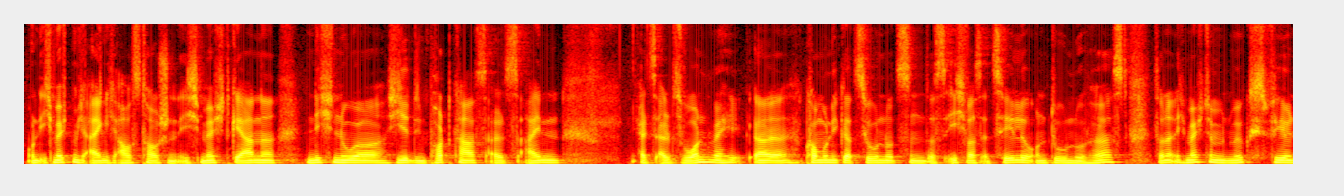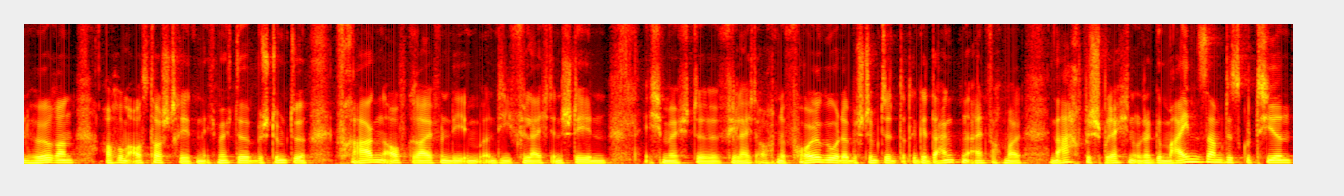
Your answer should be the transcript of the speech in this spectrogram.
Und ich möchte mich eigentlich austauschen. Ich möchte gerne nicht nur hier den Podcast als einen als, als One-Way-Kommunikation nutzen, dass ich was erzähle und du nur hörst, sondern ich möchte mit möglichst vielen Hörern auch im Austausch treten. Ich möchte bestimmte Fragen aufgreifen, die, die vielleicht entstehen. Ich möchte vielleicht auch eine Folge oder bestimmte Gedanken einfach mal nachbesprechen oder gemeinsam diskutieren.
